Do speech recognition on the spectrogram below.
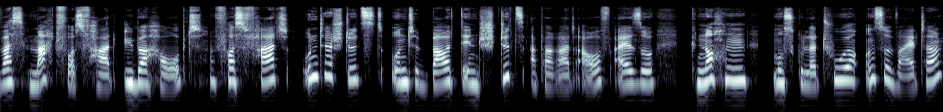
Was macht Phosphat überhaupt? Phosphat unterstützt und baut den Stützapparat auf, also Knochen, Muskulatur und so weiter.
